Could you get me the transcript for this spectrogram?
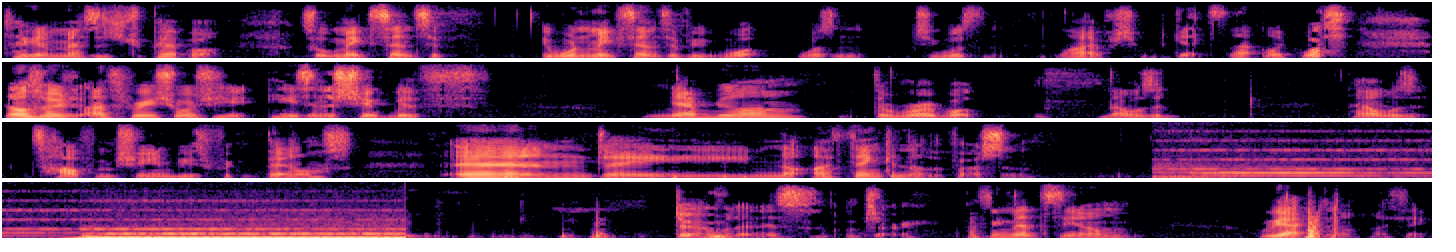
taking a message to Pepper. So it makes sense if, it wouldn't make sense if it wa wasn't, she wasn't alive, she would get snapped, like, what? And also, I'm pretty sure she, he's in a ship with Nebula, the robot that was a that was it's half a machine because freaking Thanos, and a no, I think another person. Don't know what that is. I'm sorry. I think that's the um reactor. I think.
